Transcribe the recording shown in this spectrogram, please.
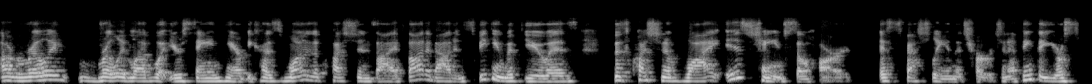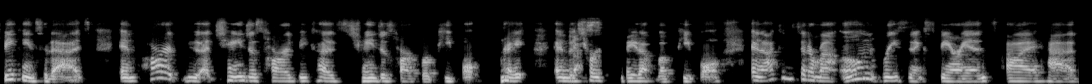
I really, really love what you're saying here because one of the questions I thought about in speaking with you is this question of why is change so hard? especially in the church. And I think that you're speaking to that in part that change is hard because change is hard for people, right? And the yes. church is made up of people. And I consider my own recent experience, I have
